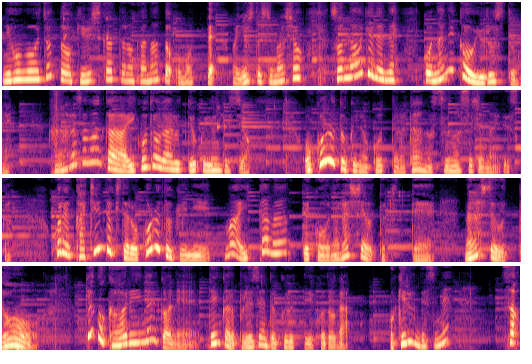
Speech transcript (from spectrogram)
日本語はちょっと厳しかったのかなと思って、まあ、よしとしましょう。そんなわけでね、こう何かを許すとね、必ずなんかいいことがあるってよく言うんですよ。怒る時に怒ったらただの普通の人じゃないですか。これカチンときたら怒る時に、まあいいかなってこう流しちゃう時って、流しちゃうと、結構代わりに何かね、天からプレゼント来るっていうことが起きるんですね。そう。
